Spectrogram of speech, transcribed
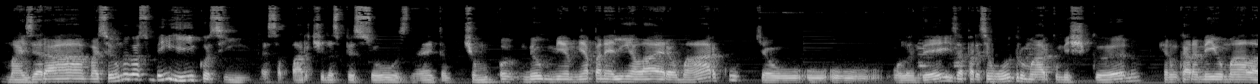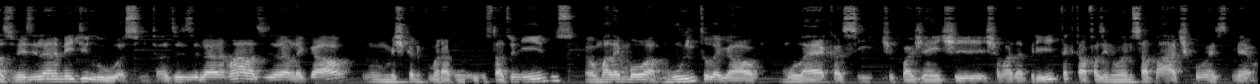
mas era, mas foi um negócio bem rico assim, essa parte das pessoas, né? Então tinha um, meu, minha, minha panelinha lá era o Marco, que é o, o, o, holandês, apareceu um outro Marco mexicano, que era um cara meio mala, às vezes ele era meio de lua, assim, então às vezes ele era mala, às vezes ele era legal, um mexicano que morava nos Estados Unidos, uma lemoa muito legal, moleca, assim, tipo a gente, chamada Brita, que tava fazendo um ano sabático, mas, meu,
